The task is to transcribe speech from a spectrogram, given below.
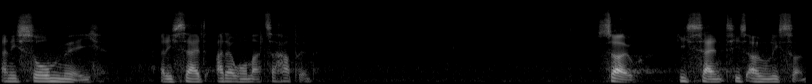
and he saw me and he said, I don't want that to happen. So he sent his only son,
